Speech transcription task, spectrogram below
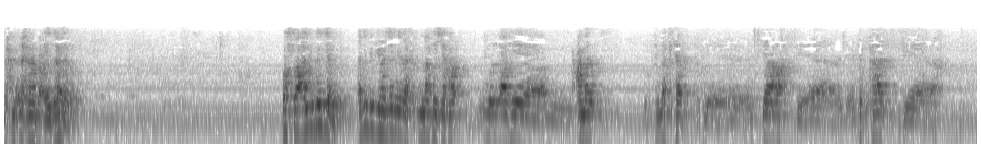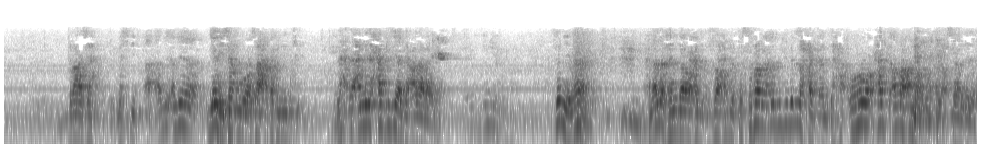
نحن نحن بعيد هذا. والصاحب بالجنب. هذا بيجيه زميلك ما في سفر ولا في عمل في مكتب في تجارة في دكان في دراسة في مسجد. هذا جلسة هو صاحبك لأن الحق زيادة على غيره. زميل هذا إحنا بس عند واحد صاحب في السفر يعني بيجيب له حق عنده وهو حق الله أمره الإحسان إليه.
